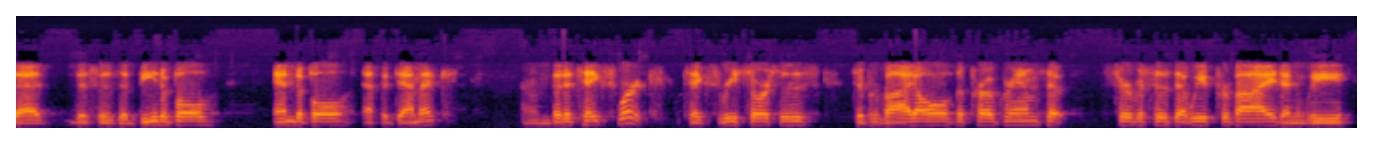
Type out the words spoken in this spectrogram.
that this is a beatable, endable epidemic, um, but it takes work. It takes resources to provide all of the programs that services that we provide, and we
